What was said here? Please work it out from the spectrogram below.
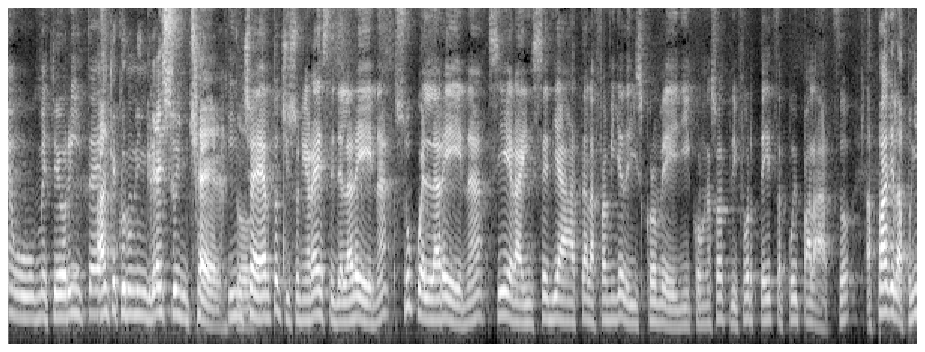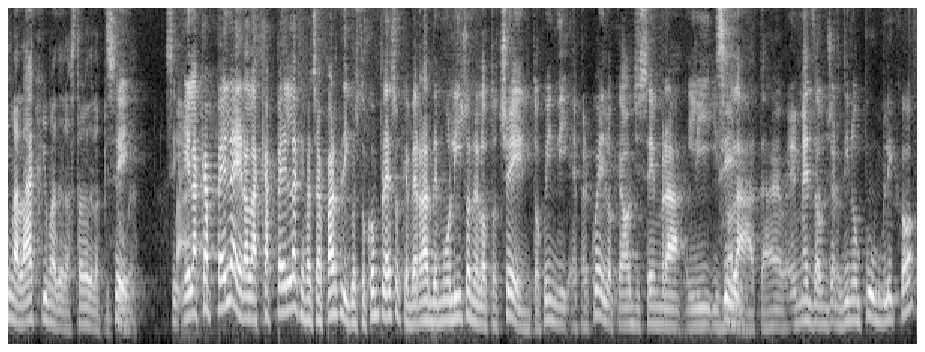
Come un meteorite. Anche con un ingresso incerto. Incerto, ci sono i resti dell'arena, su quell'arena si era insediata la famiglia degli Scrovegni con una sorta di fortezza, poi palazzo. Appare la prima lacrima della storia della pittura. Sì, sì. E la cappella era la cappella che faceva parte di questo complesso che verrà demolito nell'Ottocento, quindi è per quello che oggi sembra lì Sì. isolata, eh, in mezzo a un giardino pubblico.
